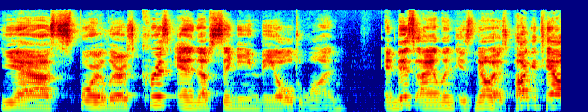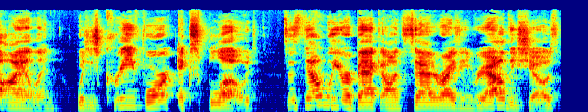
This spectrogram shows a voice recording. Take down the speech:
Yeah, spoilers, Chris ended up singing the old one. And this island is known as Pahkitew Island, which is Cree for Explode. Since now we are back on satirizing reality shows,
